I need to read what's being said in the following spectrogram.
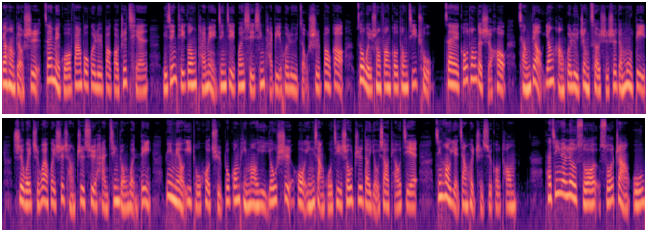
央行表示，在美国发布汇率报告之前，已经提供台美经济关系新台币汇率走势报告，作为双方沟通基础。在沟通的时候，强调央行汇率政策实施的目的是维持外汇市场秩序和金融稳定，并没有意图获取不公平贸易优势或影响国际收支的有效调节。今后也将会持续沟通。台经院六所所长吴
